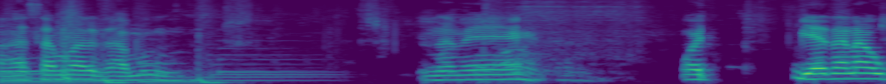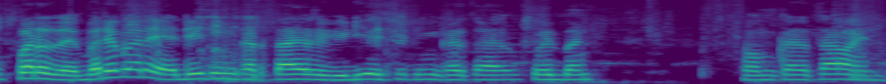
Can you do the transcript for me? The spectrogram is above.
આ અમારે ધાબુ. અને અમે બે દાના ઉપર જ હોય. બરાબર એડિટિંગ કરતા હોય વીડિયો શૂટિંગ કરતા હોય કોઈ પણ કામ કરતા હોય ને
